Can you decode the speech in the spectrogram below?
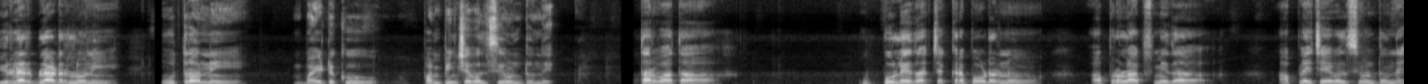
యూరినరీ బ్లాడర్లోని మూత్రాన్ని బయటకు పంపించవలసి ఉంటుంది. తర్వాత ఉప్పు లేదా చక్కెర పౌడర్ను ఆ ప్రొలాప్స్ మీద అప్లై చేయవలసి ఉంటుంది.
